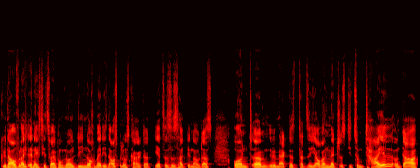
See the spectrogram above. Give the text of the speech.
genau vielleicht NXT 2.0, die noch mehr diesen Ausbildungscharakter hat. Jetzt ist es halt genau das. Und ähm, wir merken das tatsächlich auch an Matches, die zum Teil, und da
